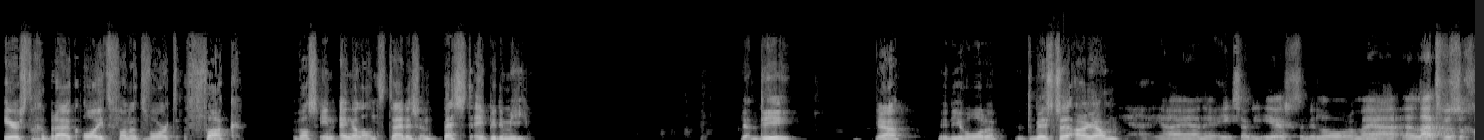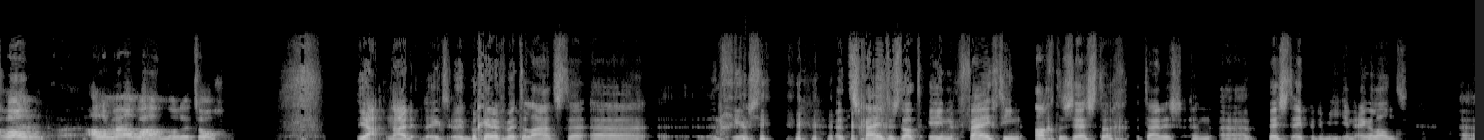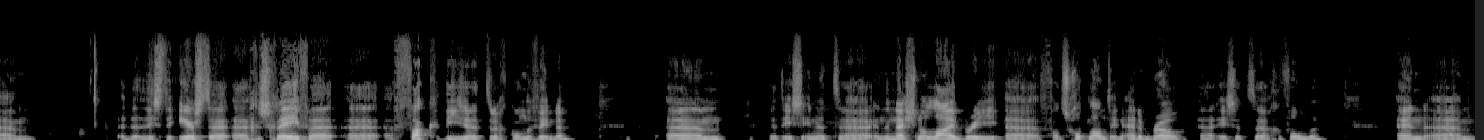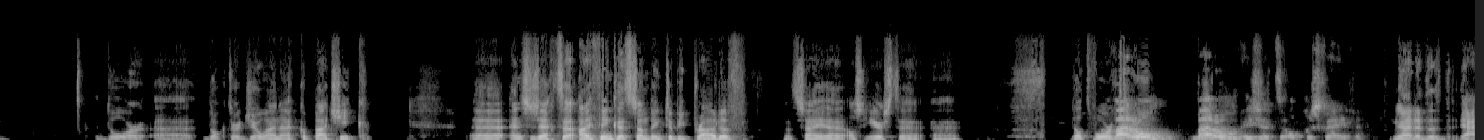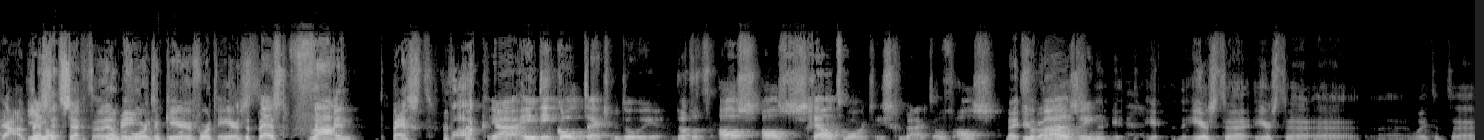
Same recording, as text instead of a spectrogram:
eerste gebruik ooit van het woord fuck was in Engeland tijdens een pestepidemie. Ja, die. Ja, wil je die horen? Tenminste, Arjan. Ja, ja, ja, nee, ik zou die eerste willen horen. Maar ja, eh, laten we ze gewoon allemaal behandelen, toch? Ja, nou, ik, ik begin even met de laatste. Eh, het, eerste, het schijnt dus dat in 1568, tijdens een eh, pestepidemie in Engeland, ehm, dat is de eerste eh, geschreven eh, vak die ze terug konden vinden. Ehm, het is in, het, eh, in de National Library eh, van Schotland in Edinburgh eh, is het gevonden. En ehm, door eh Dr. Joanna Kopacik. Eh, en ze zegt, eh, I think that's something to be proud of. Dat zij eh, als eerste eh, dat woord... Waarom? Waarom is het opgeschreven? Ja, dat, dat- ja, iemand zegt elk woord een keer voor het De eerst. pest. Fuck! Ja, en pest, fuck. Ja, in die context bedoel je? Dat het als, als scheldwoord is gebruikt? Of als Nee, verbazing? De, de eerste, eerste hoe heet het? eh,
